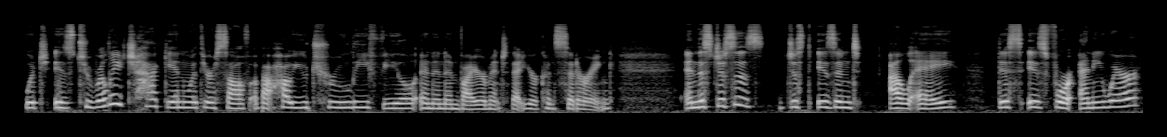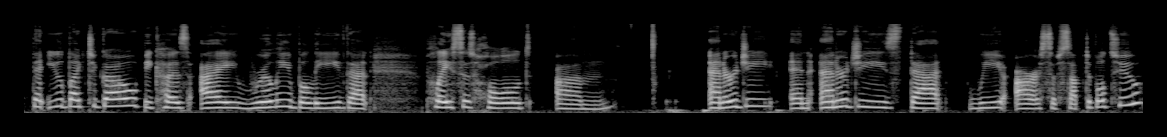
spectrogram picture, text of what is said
which is to really check in with yourself about how you truly feel in an environment that you're considering. And this just is just isn't LA. This is for anywhere that you'd like to go because I really believe that places hold um, energy and energies that we are susceptible to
